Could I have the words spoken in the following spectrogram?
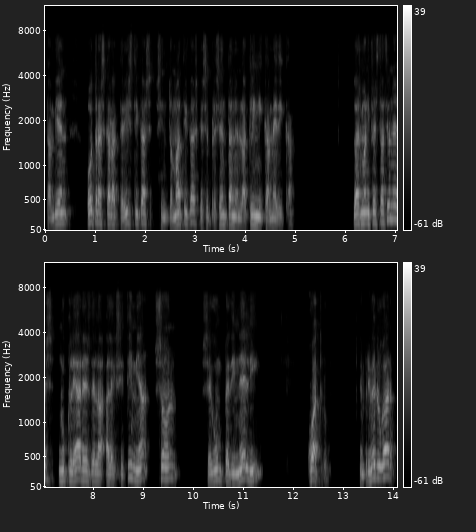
también otras características sintomáticas que se presentan en la clínica médica. Las manifestaciones nucleares de la alexitimia son, según Pedinelli, cuatro. En primer lugar,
